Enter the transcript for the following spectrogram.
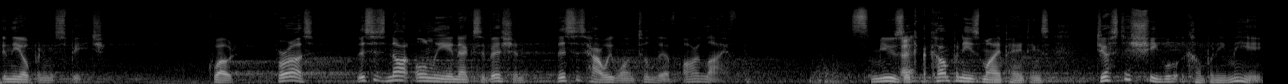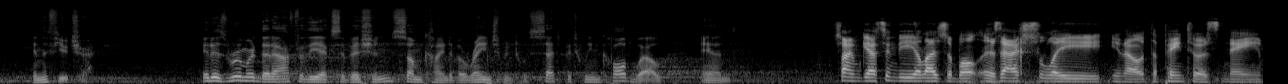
in the opening speech. Quote, For us, this is not only an exhibition, this is how we want to live our life. Music okay. accompanies my paintings just as she will accompany me in the future. It is rumored that after the exhibition, some kind of arrangement was set between Caldwell and. So I'm guessing the illegible is actually, you know, the painter's name,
